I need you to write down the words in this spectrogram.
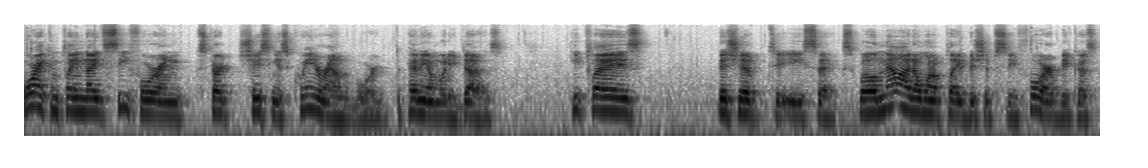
Or I can play knight c4 and start chasing his queen around the board, depending on what he does. He plays bishop to e6. Well, now I don't want to play bishop c4 because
